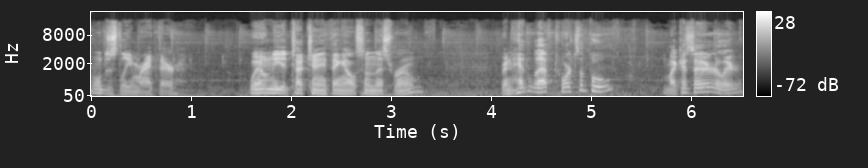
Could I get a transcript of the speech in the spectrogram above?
We'll just leave him right there. We don't need to touch anything else in this room. We're gonna head left towards the pool. Like I said earlier.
